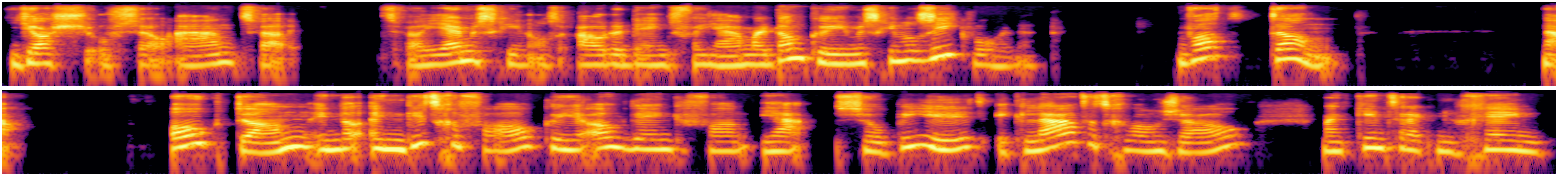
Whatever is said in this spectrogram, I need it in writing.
jasje of zo aan. Terwijl, terwijl jij misschien als ouder denkt van ja, maar dan kun je misschien wel ziek worden. Wat dan? Nou, ook dan, in, in dit geval kun je ook denken van, ja, zo so be ik laat het gewoon zo. Mijn kind trekt nu geen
